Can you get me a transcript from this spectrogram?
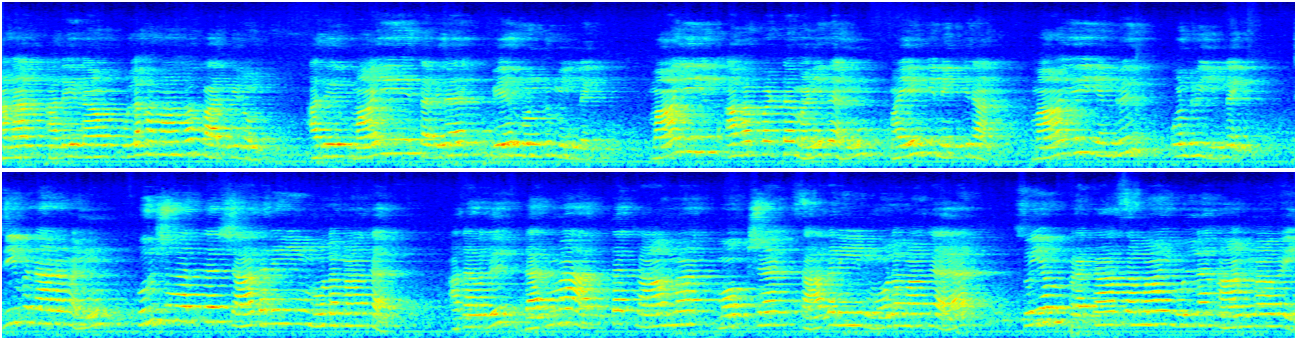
ஆனால் அதை நாம் உலகமாக பார்க்கிறோம். அது மாயையை தவிர வேறு ஒன்றும் இல்லை. மாயையில் அகப்பட்ட மனிதன் மயங்கி நிற்கிறான். மாயை என்று ஒன்று இல்லை. ஜீவனானவன் புருஷார்த்த சாதனையின் மூலமாக அதாவது தர்ம அர்த்த காம மோக்ஷ சாதனையின் மூலமாக சுயம் பிரகாசமாய் உள்ள ஆன்மாவை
